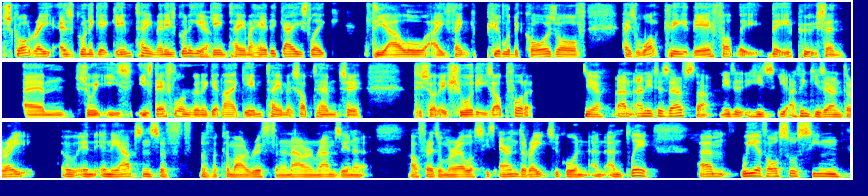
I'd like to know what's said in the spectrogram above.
Scott Wright is going to get game time, and he's going to get yeah. game time ahead of guys like Diallo. I think purely because of his work rate, the effort that he, that he puts in Um, so he's he's definitely going to get that game time. It's up to him to to sort of show that he's up for it. Yeah, and, and he deserves that. He, he's he, I think he's earned the right in in the absence of of a Kemar Roofe and an Aaron Ramsey and a Alfredo Morelos. He's earned the right to go and and, and play. Um, we have also seen.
